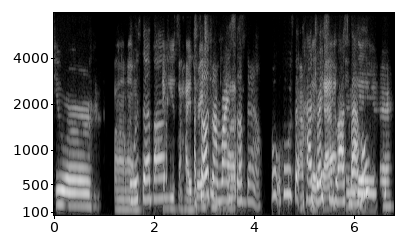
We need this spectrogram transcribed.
Pure. Um, Who is that by? I use the I hydration. told you I'm writing stuff down. Who who is that? I Hydration drops by who? there.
